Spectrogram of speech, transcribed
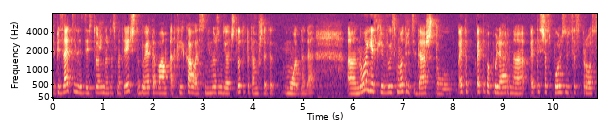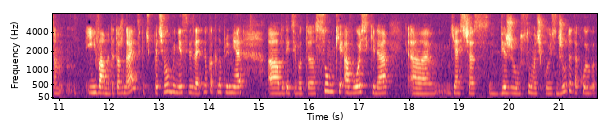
обязательно здесь тоже нужно смотреть, чтобы это вам откликалось, не нужно делать что-то, потому что это модно, да. А, но если вы смотрите, да, что это, это популярно, это сейчас пользуется спросом, и вам это тоже нравится, почему бы не связать? Ну, как, например, а, вот эти вот э, сумки, авоськи, да, а, я сейчас вяжу сумочку из джута, такую вот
